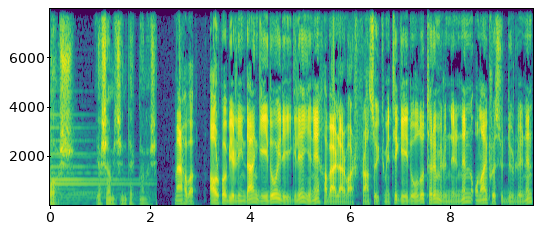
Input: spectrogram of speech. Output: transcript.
Boş, yaşam için teknoloji. Merhaba. Avrupa Birliği'nden GDO ile ilgili yeni haberler var. Fransa hükümeti GDO'lu tarım ürünlerinin onay prosedürlerinin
